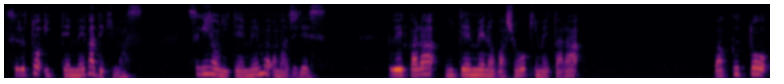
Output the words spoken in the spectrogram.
すると1点目ができます。次の2点目も同じです。上から2点目の場所を決めたら枠と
